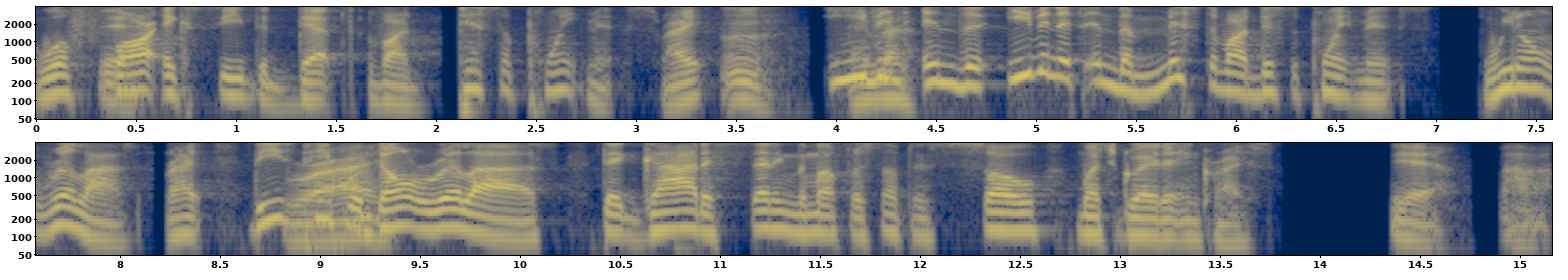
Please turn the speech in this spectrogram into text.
will far exceed the depth of our disappointments, right? Even Amen. in the even if in the midst of our disappointments, we don't realize it, right? These people Right. don't realize that God is setting them up for something so much greater in Christ. Yeah. Uh,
